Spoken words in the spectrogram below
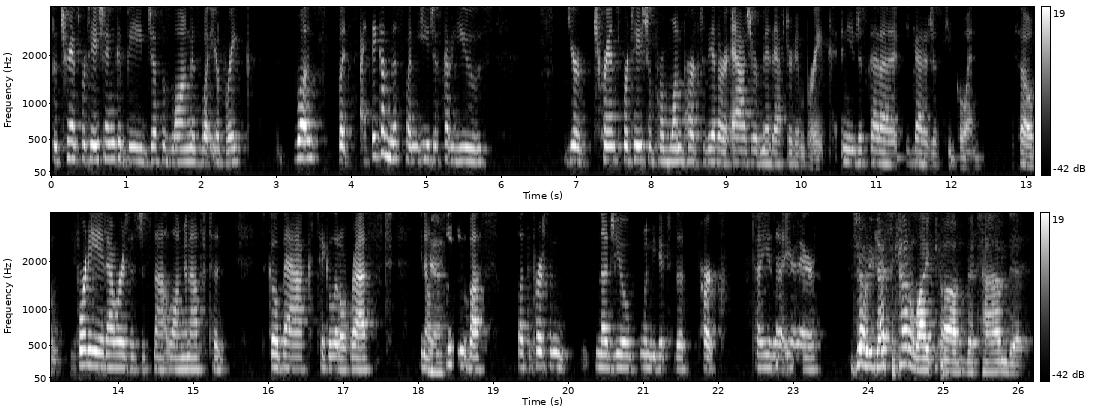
the transportation could be just as long as what your break was. But I think on this one, you just got to use s- your transportation from one park to the other as your mid afternoon break, and you just gotta you gotta just keep going. So Yeah. 48 hours is just not long enough to to go back, take a little rest, you know, Yeah. sleep in the bus, let the person nudge you when you get to the park, tell you that you're there. Jody, that's kind of like um, the time that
